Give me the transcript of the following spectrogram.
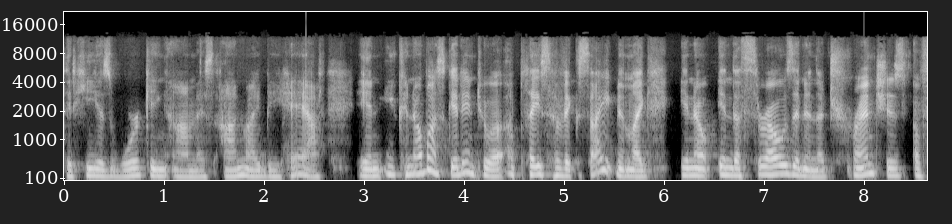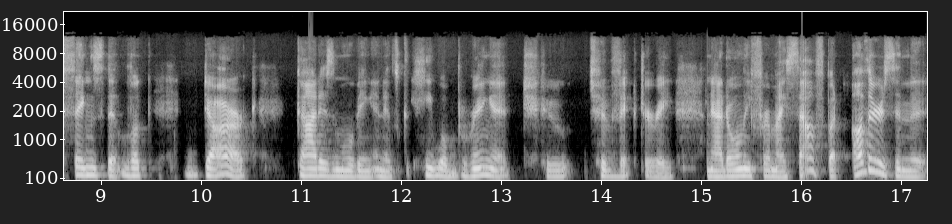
that He is working on this on my behalf and you can almost get into a, a, place of excitement like you know in the throes and in the trenches of things that look dark god is moving and it's he will bring it to to victory not only for myself but others in the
